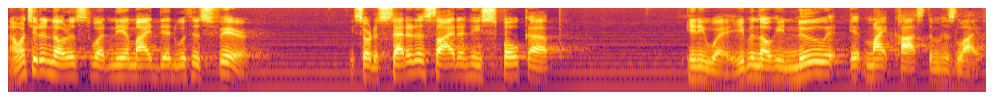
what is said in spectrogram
I want you to notice what Nehemiah did with his fear. He sort of set it aside and he spoke up anyway, even though he knew it, it might cost him his life.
